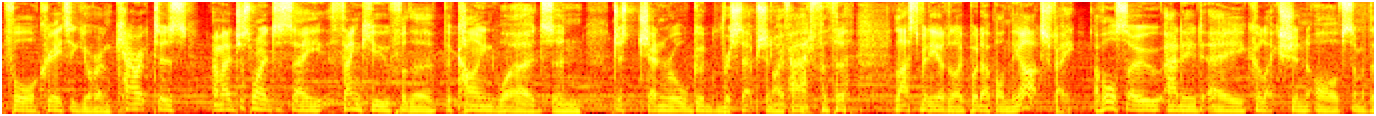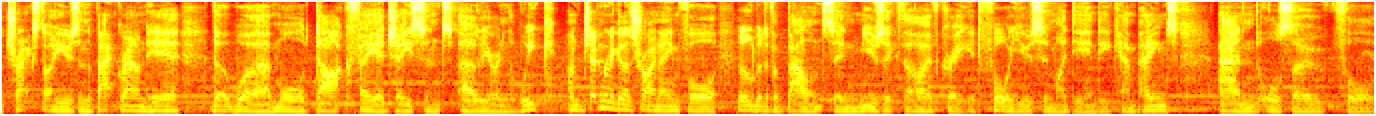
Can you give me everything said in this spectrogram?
for creating your own characters. And I just wanted to say thank you for the, the kind words and just general good reception I've had for the last video that I put up on the Archfey. I've also added a collection of some of the tracks that I use in the background here that were more Dark Fey adjacent earlier in the week. I'm generally going to try and aim for a little bit of a balance in music that I've created for use in my D&D campaigns and also for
